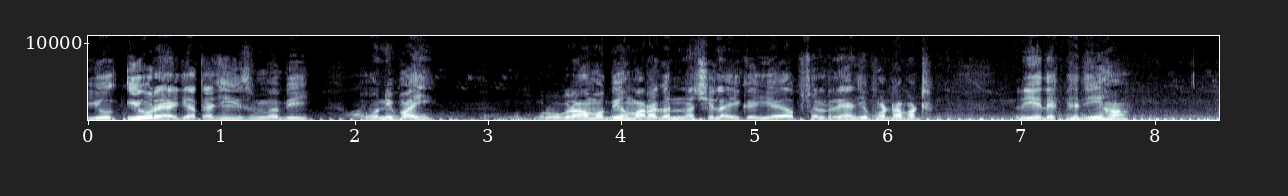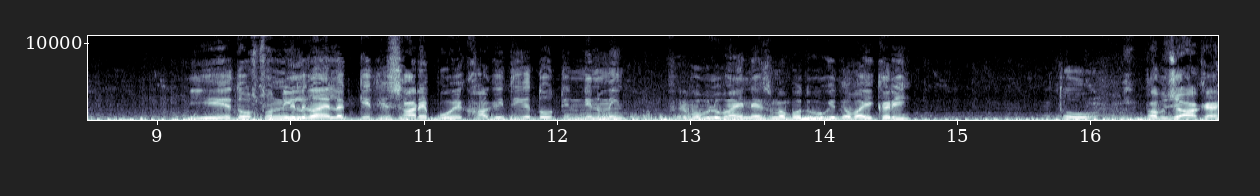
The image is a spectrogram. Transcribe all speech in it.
यो यो रह गया था जी, इसमें अभी हो नहीं पाई। प्रोग्राम अभी हमारा गन्ना छिलाई गई है अब चल रहे हैं जी फटाफट। ये देखें जी हाँ। ये दोस्तों, नील गाय लग गई थी, सारे पोए खा गई थी ये दो तीन दिन में फिर बबलू भाई ने इसमें बदबू की दवाई करी। तो तब जाके,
